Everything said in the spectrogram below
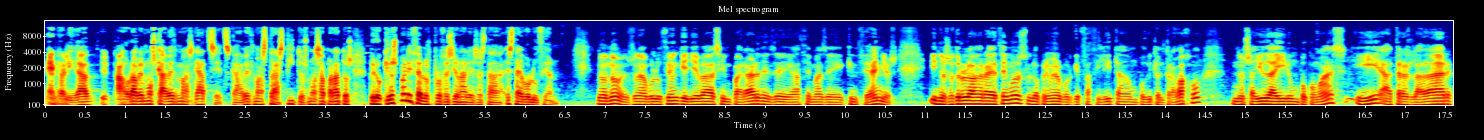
en realidad ahora vemos cada vez más gadgets, cada vez más trastitos, más aparatos. Pero ¿qué os parece a los profesionales esta, esta evolución? No, no, es una evolución que lleva sin parar desde hace más de 15 años. Y nosotros lo agradecemos, lo primero, porque facilita un poquito el trabajo, nos ayuda a ir un poco más y a trasladar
